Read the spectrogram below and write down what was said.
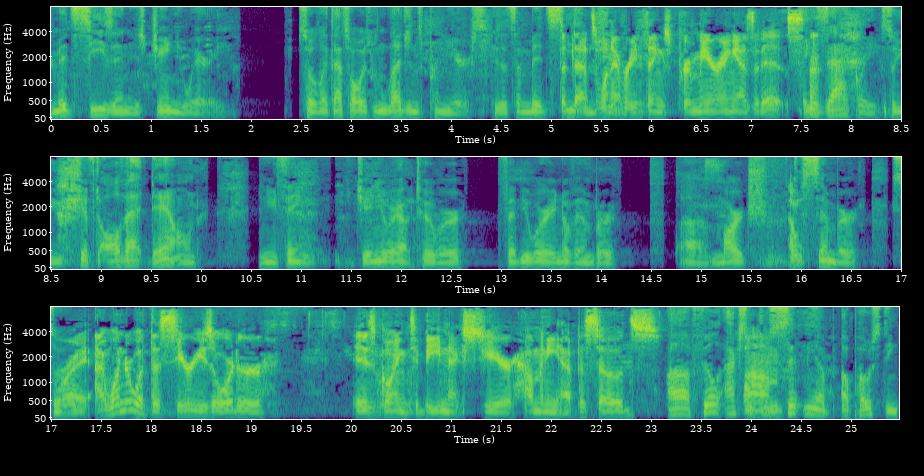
mid season is January. So, like, that's always when Legends premieres because it's a mid season. but that's when everything's premiering as it is. exactly. So, you shift all that down and you think January, October, February, November, uh, March, Oh. December. So, right. I wonder what the series order is going to be next year. How many episodes? uh, Phil actually Um, just sent me a, a posting.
